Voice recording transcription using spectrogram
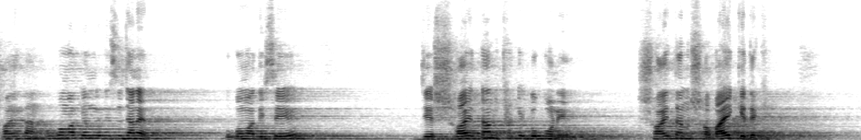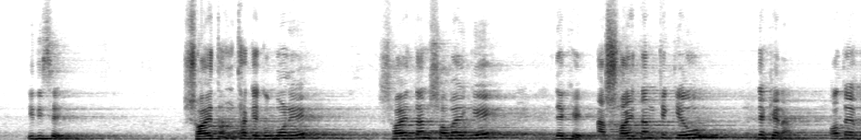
শয়তান উপমা কেমনি দিছে জানেন? উপমা দিছে যে শয়তান থাকে গোপনে, শয়তান সবাইকে দেখে। কি দিছে? শয়তান থাকে গোপনে, শয়তান সবাইকে দেখে। আর শয়তানকে কেউ দেখে না। অতএব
